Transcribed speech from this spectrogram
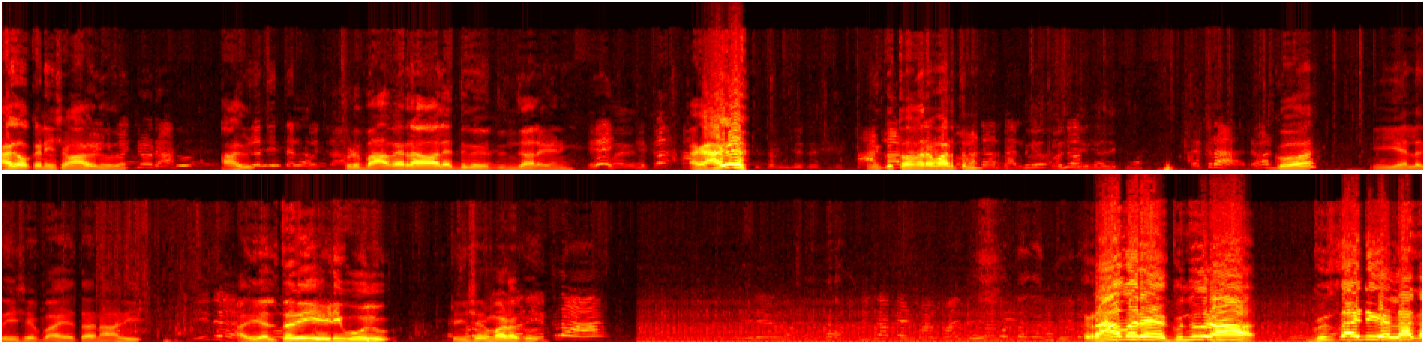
ఆగు ఒక నిమిషం ఆగు నువ్వు. ఆగు. ఇప్పుడు బాబాయ్ రావాలి దుంజాలి కానీ. ఆగు ఆగు. నీకు తొందర పడుతున్నా గో ఈ ఎల్ల తీసే బాధ్యత నాది. అది వెళ్తుంది ఏడి పోదు. టెన్షన్ పడకు. రా మరే గుంజుదురా. గుంజుతా ఇంటికి వెళ్ళాక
